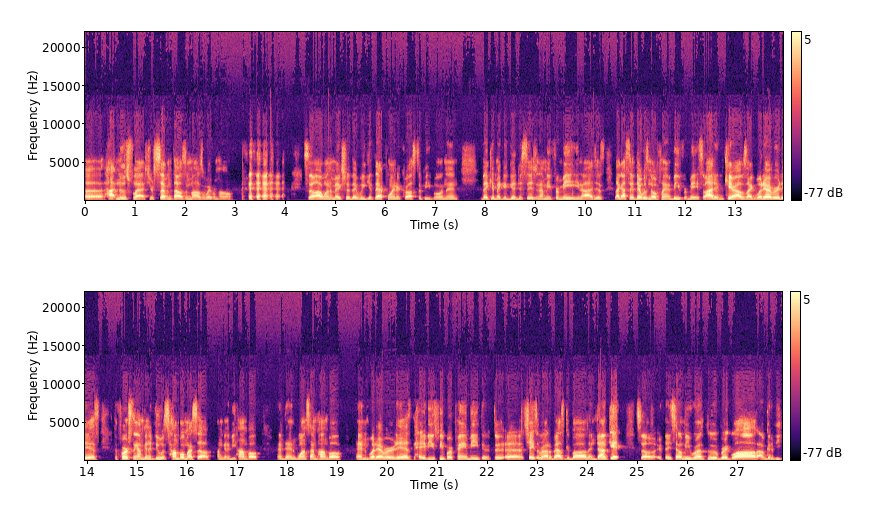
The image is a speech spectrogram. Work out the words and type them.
Uh, hot news flash, you're 7,000 miles away from home. so I want to make sure that we get that point across to people. And then, they can make a good decision. I mean, for me, you know, I just like I said, there was no plan B for me, so I didn't care. I was like, whatever it is, the first thing I'm going to do is humble myself. I'm going to be humble, and then once I'm humble, and whatever it is, hey, these people are paying me to, to uh, chase around a basketball and dunk it. So if they tell me run through a brick wall, I'm going to be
